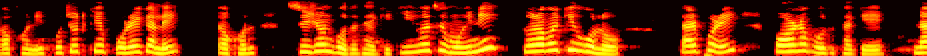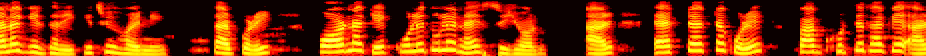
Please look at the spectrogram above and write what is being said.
তখনই হোঁচট খেয়ে পড়ে গেলেই তখন সৃজন বলতে থাকে, কি হয়েছে মোহিনী? তোর আবার কি হলো? তারপরেই পর্ণা বলতে থাকে, নানা গিরধারী, কিছুই হয়নি। তারপরেই পর্ণাকে কোলে তুলে নেয় সৃজন আর একটা একটা করে পাক ঘুরতে থাকে আর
